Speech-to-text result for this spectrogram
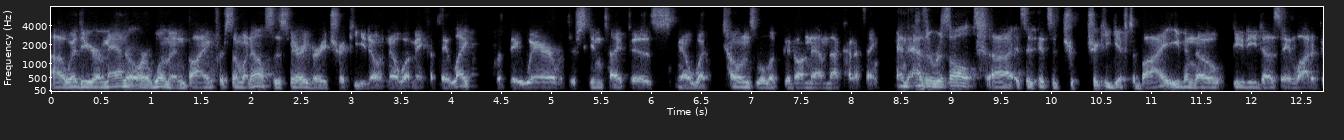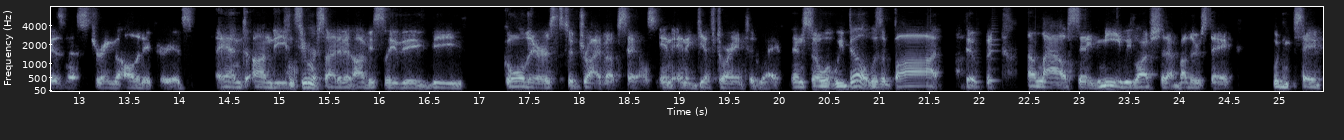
uh, whether you're a man or a woman buying for someone else is very very tricky. You don't know what makeup they like what they wear what their skin type is you know what tones will look good on them that kind of thing. And as a result uh, it's a, it's a tr- tricky gift to buy even though beauty does a lot of business during the holiday periods. And on the consumer side of it obviously the the goal there is to drive up sales in, in a gift oriented way. And so what we built was a bot that would allow say me we launched it at mother's day would say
